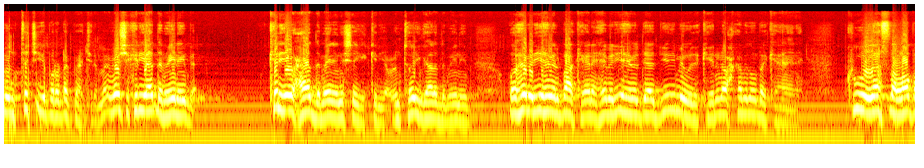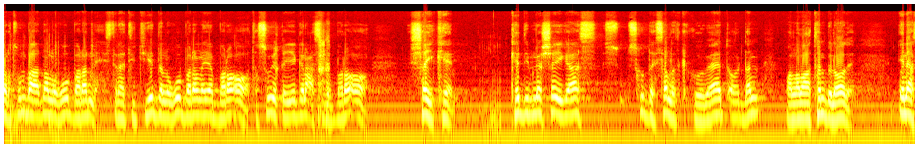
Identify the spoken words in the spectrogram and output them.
muntaj iyo brodhag baa jira. Meesha keliyaa dhamaynaynba keliya waxaana dhamaynaynin shayga keliya cuntooyinkaana dhamaynaynba oo hebel iyo hebel baa keenay hebel iyo hebel dee may wada keenin wax ka mid un bay keeneen kuwoodaa sida loo barto unbaa adna laguu barane istaraatiijiyadda laguu baranaya baro oo taswiiqa iyo ganacsiga baro oo shay keen. Kadibna shaygaas isku day sanadka koowaad oo dhan waa labaatan biloode. Inaad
